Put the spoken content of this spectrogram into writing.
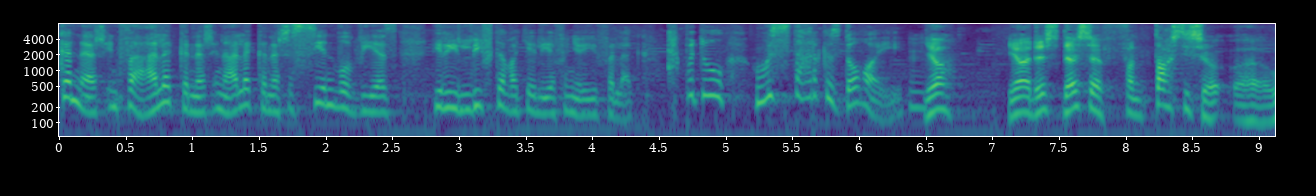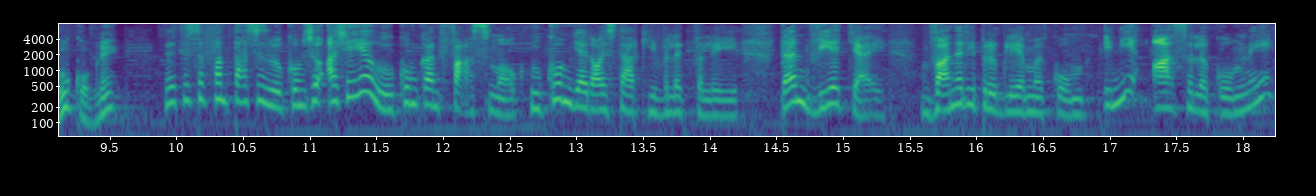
kinders en vir hulle kinders en hulle kinders se seën wil wees deur die liefde wat jy leef in jou huwelik. Ek bedoel, hoe sterk is daai? Mm. Ja. Ja, dis dis 'n fantastiese uh, hoekom, nê? Dit is 'n fantastiese hoekom. So as jy jou hoekom kan vasmaak, hoekom jy daai sterk huwelik wil hê, dan weet jy wanneer die probleme kom en nie as hulle kom nie,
